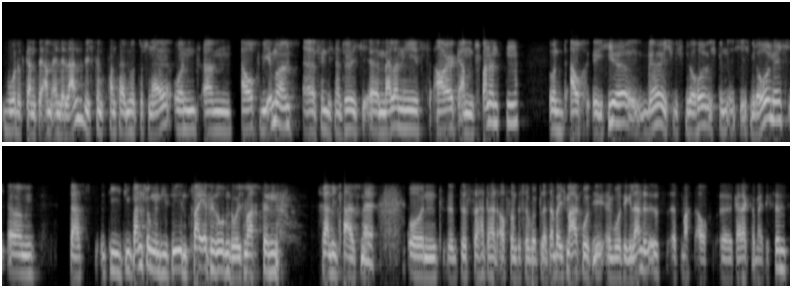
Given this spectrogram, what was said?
wo das Ganze am Ende landet. Ich finde es halt nur zu schnell. Und ähm, auch wie immer äh, finde ich natürlich äh, Melanies Arc am spannendsten. Und auch hier, ja, ich, ich wiederhole, ich bin, ich, ich wiederhole mich, ähm, dass die, die Wandlungen, die sie in zwei Episoden durchmacht, sind radikal schnell. Und das hat halt auch so ein bisschen Whiplash. Aber ich mag, wo sie, wo sie gelandet ist. Es macht auch äh, charaktermäßig Sinn.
